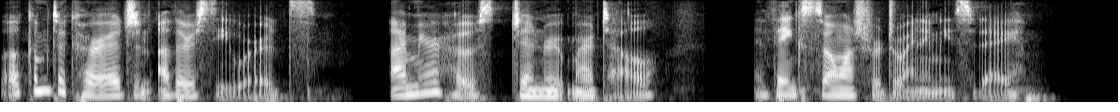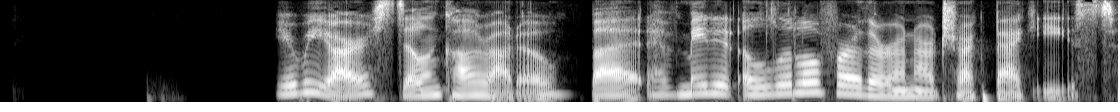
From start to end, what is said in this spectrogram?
Welcome to Courage and Other C Words. I'm your host, Jen Root Martell, and thanks so much for joining me today. Here we are, still in Colorado, but have made it a little further on our trek back east,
